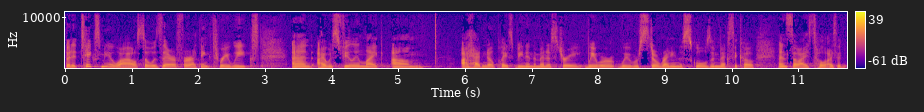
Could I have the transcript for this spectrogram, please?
But it takes me a while. So it was there for, I think, three weeks. And I was feeling like um, I had no place being in the ministry. We were, we were still running the schools in Mexico. And so I told, I said,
